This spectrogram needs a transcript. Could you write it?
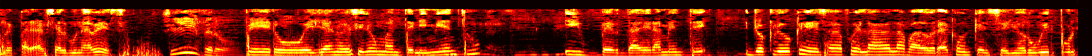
repararse alguna vez. Sí, pero... Pero ella no decide un mantenimiento y verdaderamente yo creo que esa fue la lavadora con que el señor Whirlpool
